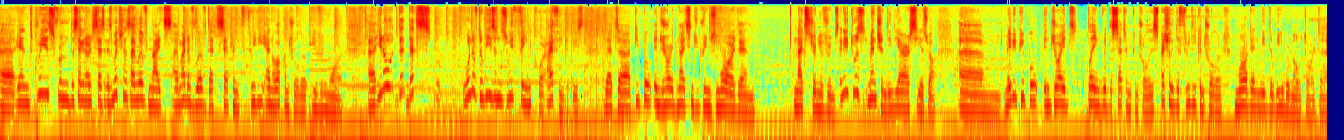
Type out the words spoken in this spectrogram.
Uh, and Chris from the Sega Nerd says, as much as I love Nights, I might have loved that Saturn 3D analog controller even more. Uh, you know, that, that's one of the reasons we think, or I think at least, that uh, people enjoyed Nights into Dreams more than Nights Journey of Dreams, and it was mentioned in the IRC as well. Um, maybe people enjoyed playing with the Saturn controller, especially the 3D controller, more than with the Wii remote or the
